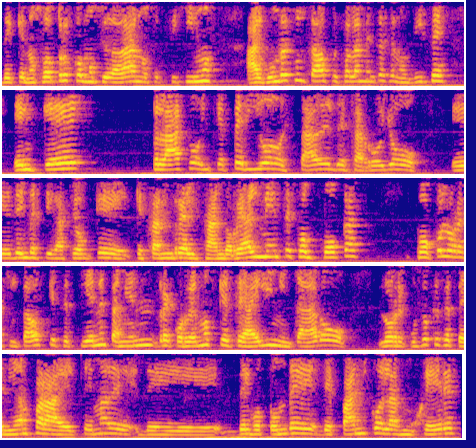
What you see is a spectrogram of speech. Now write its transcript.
de que nosotros como ciudadanos exigimos algún resultado, pues solamente se nos dice en qué plazo, en qué periodo está del desarrollo eh, de investigación que, están realizando. Realmente son pocas, pocos los resultados que se tienen. También recordemos que se ha eliminado los recursos que se tenían para el tema de, del botón de, pánico de las mujeres,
